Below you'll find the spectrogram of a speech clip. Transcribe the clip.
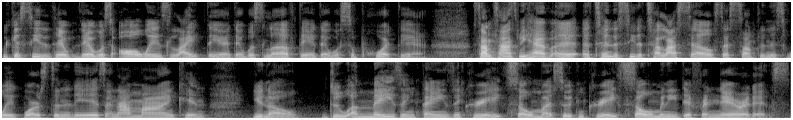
we can see that there, there was always light there there was love there there was support there sometimes we have a, a tendency to tell ourselves that something is way worse than it is and our mind can you know do amazing things and create so much so it can create so many different narratives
